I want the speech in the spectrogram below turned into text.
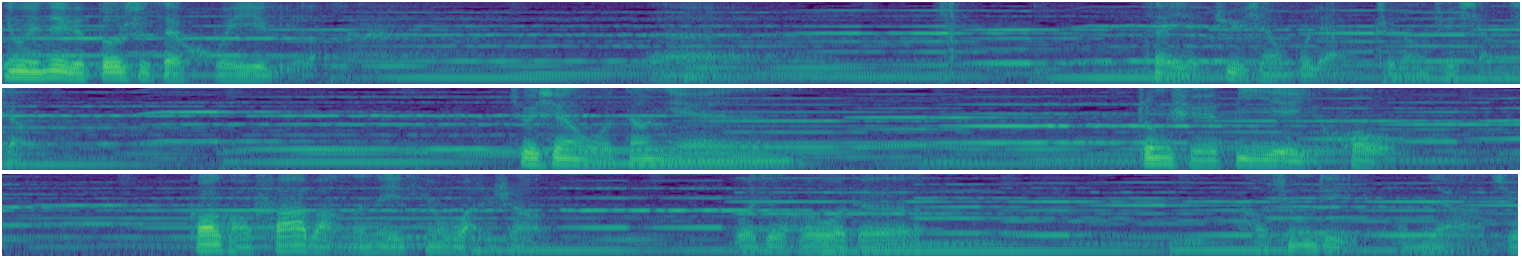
因为那个都是在回忆里了。呃再也具象不了，只能去想象了。就像我当年中学毕业以后，高考发榜的那天晚上，我就和我的好兄弟，我们俩就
